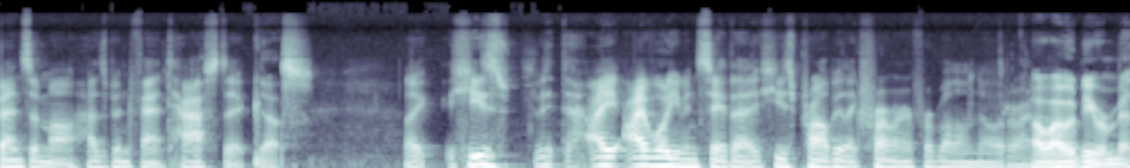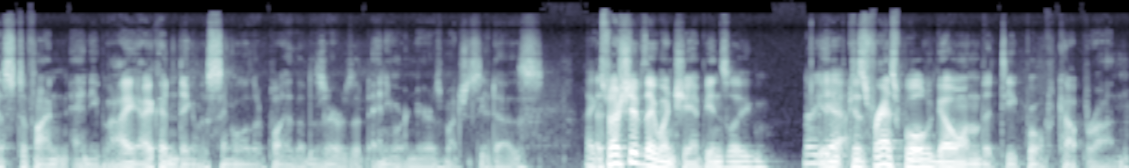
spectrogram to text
Benzema has been fantastic. yes. Like he's, I I would even say that he's probably like front runner for Ballon d'Or right Oh, now. I would be remiss to find anybody. I, I couldn't think of a single other player that deserves it anywhere near as much as he does. Like- Especially if they win Champions League. No, yeah. Because France will go on the deep World Cup run.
